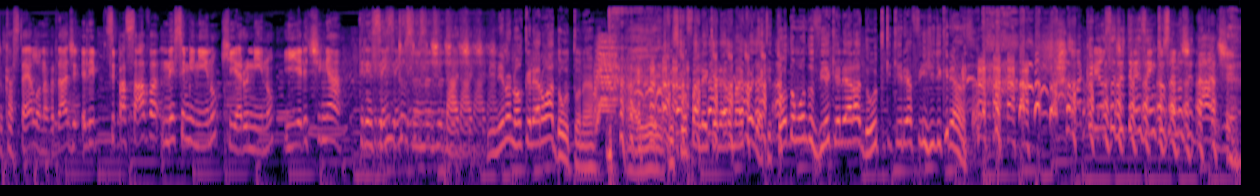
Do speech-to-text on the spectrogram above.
do castelo, na verdade, ele se passava nesse menino, que era o Nino, e ele tinha 300 anos de idade. Menino não, que ele era um adulto, né? Aí, por isso que eu falei que ele era o Michael Jackson. Todo mundo via que ele era adulto que queria fingir de criança. Uma criança de 300 anos de idade,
